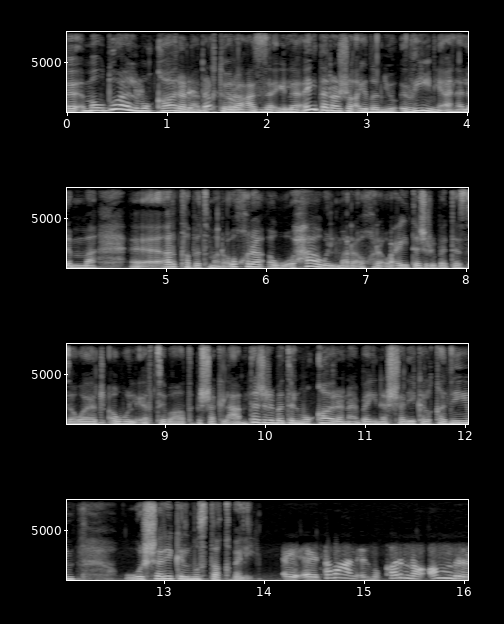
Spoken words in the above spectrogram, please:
موضوع المقارنة دكتورة عزة إلى أي درجة أيضا يؤذيني أنا لما أرتبط مرة أخرى أو أحاول مرة أخرى أعيد تجربة الزواج أو الارتباط بشكل عام؟ تجربة المقارنة بين الشريك القديم القديم والشريك المستقبلي. طبعا المقارنة أمر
